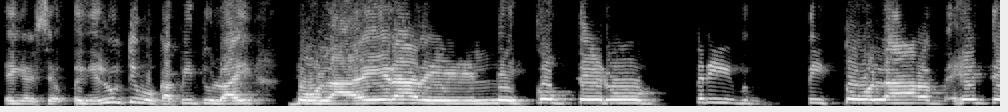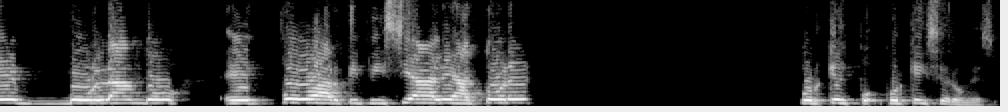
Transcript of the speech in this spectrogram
En el, en el último capítulo hay voladera de helicóptero, tri- pistola, gente volando, eh, fuegos artificiales, actores. ¿Por qué, por, por qué hicieron eso?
